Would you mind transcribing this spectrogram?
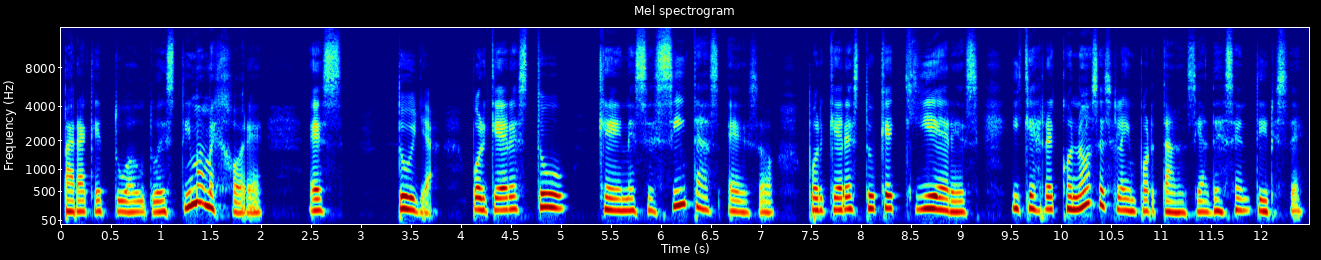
para que tu autoestima mejore es tuya, porque eres tú que necesitas eso, porque eres tú que quieres y que reconoces la importancia de sentirse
